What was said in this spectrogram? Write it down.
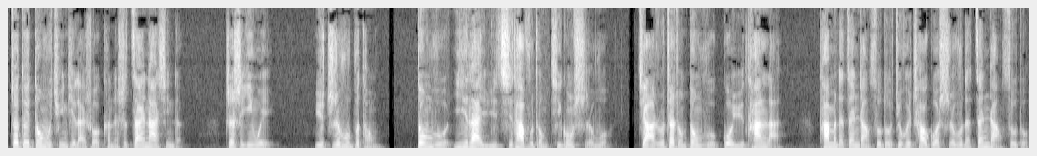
这对动物群体来说可能是灾难性的。这是因为，与植物不同，动物依赖于其他物种提供食物。假如这种动物过于贪婪，它们的增长速度就会超过食物的增长速度，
